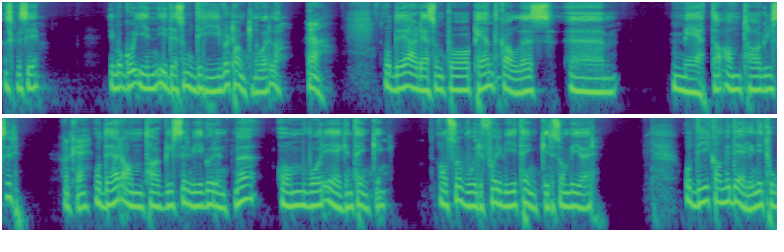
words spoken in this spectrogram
Hva skal vi si? Vi må gå inn i det som driver tankene våre, da. Ja. Og det er det som på pent kalles eh, metaantagelser. Okay. Og det er antagelser vi går rundt med om vår egen tenking. Altså hvorfor vi tenker som vi gjør. Og de kan vi dele inn i to.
